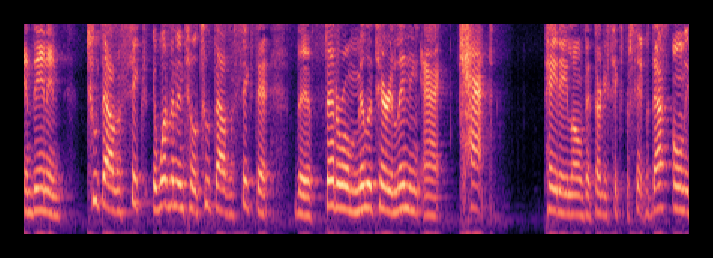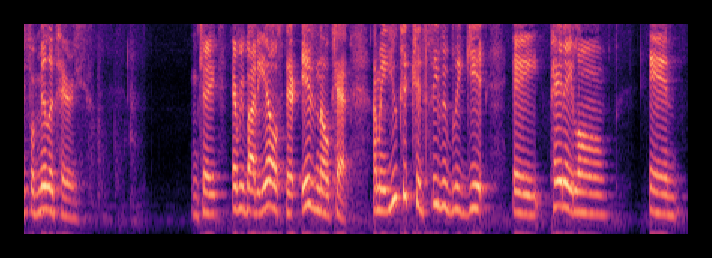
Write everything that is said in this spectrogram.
and then in 2006, it wasn't until 2006 that the Federal Military Lending Act capped payday loans at 36 percent, but that's only for military. Okay, everybody else there is no cap. I mean, you could conceivably get a payday loan and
